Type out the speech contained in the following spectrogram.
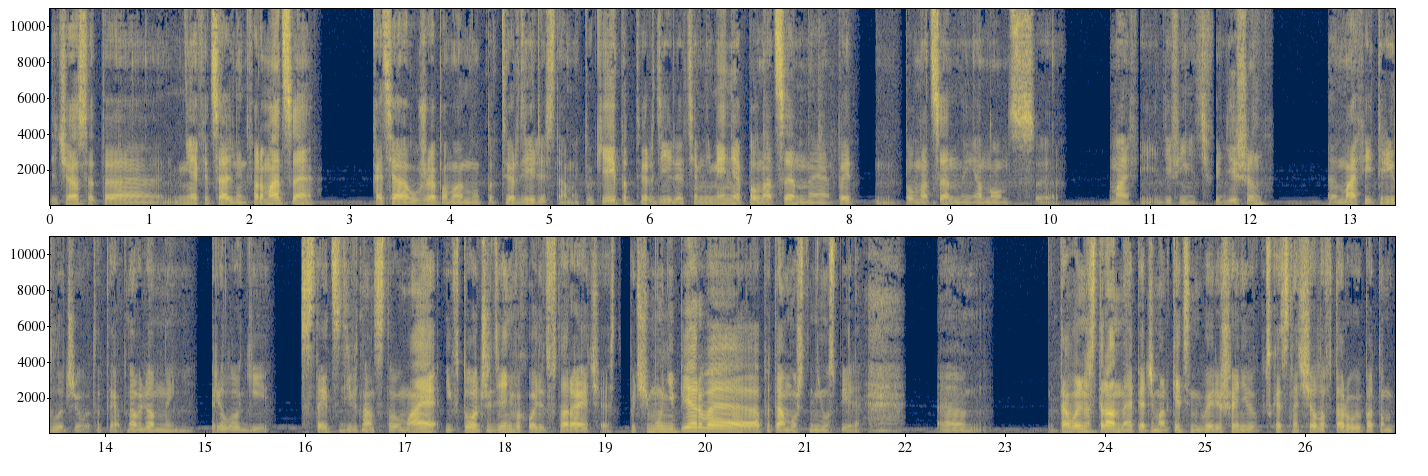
Сейчас это неофициальная информация, хотя уже, по-моему, подтвердились там и 2K подтвердили. Тем не менее, полноценная, полноценный анонс э, Мафии Definitive Edition, э, Мафии Trilogy, вот этой обновленной трилогии, состоится 19 мая, и в тот же день выходит вторая часть. Почему не первая? А потому что не успели. Эм, Довольно странное, опять же, маркетинговое решение выпускать сначала вторую, потом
